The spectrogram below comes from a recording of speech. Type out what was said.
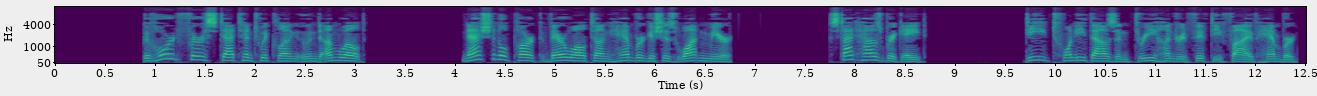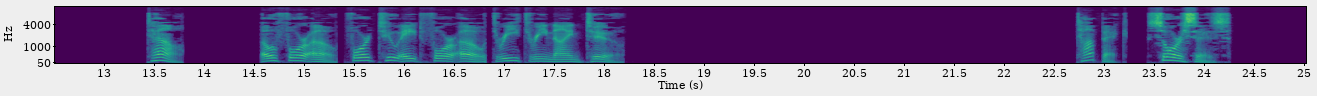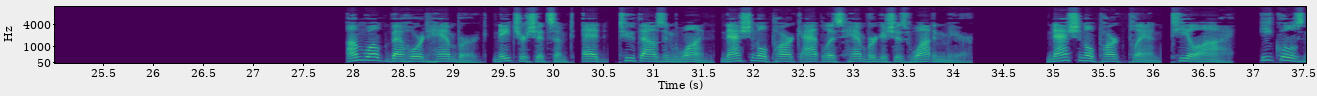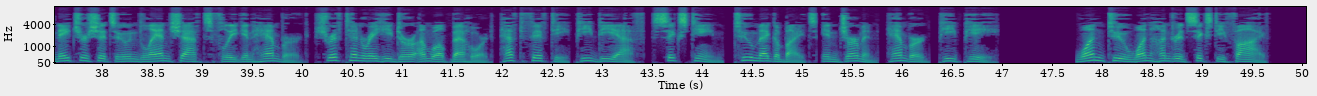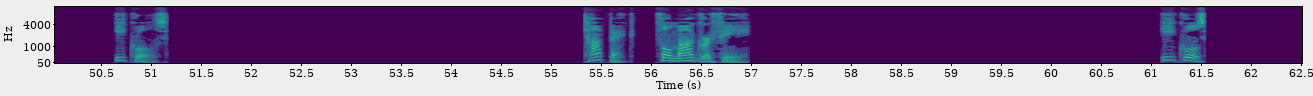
Behörde für Stadtentwicklung und Umwelt. National Park Verwaltung Hamburgisches Wattenmeer. Stadthausbrück 8 D 20355 Hamburg. Tel 040-42840-3392. Topic: Sources. Umweltbehörde Hamburg, Naturschutzamt, ed. 2001, National Park Atlas Hamburgisches Wattenmeer. National Park Plan, Teil I equals Naturschutz und Landschaftspflege in Hamburg, Schriftenreihe der Umweltbehörde, Heft 50 PDF, 16, 2 megabytes in German, Hamburg, pp. 1 to 165 equals Topic: Filmography equals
